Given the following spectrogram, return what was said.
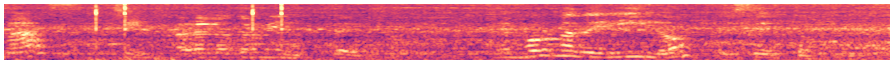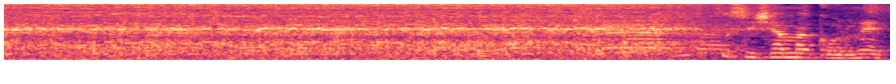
¿Más? Sí, ahora lo termino. En forma de hilo es esto. Esto se llama cornet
